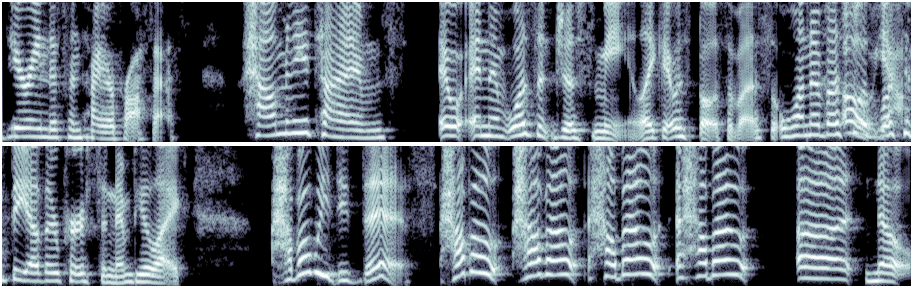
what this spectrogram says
during this entire process. How many times it, and it wasn't just me, like it was both of us. One of us oh, would look at the other person and be like, how about we do this? How about, how about, how about, how about, uh, no.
